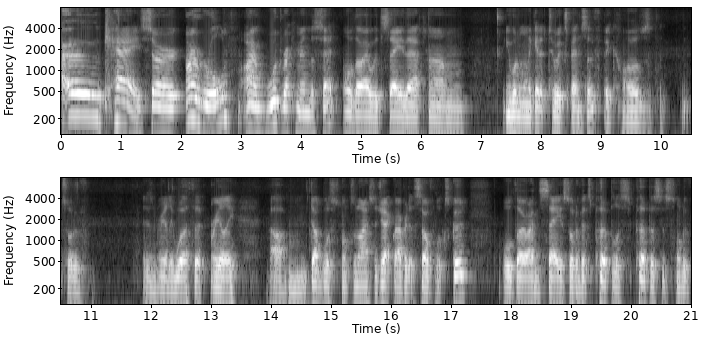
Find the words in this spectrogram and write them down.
Okay, so overall, I would recommend the set, although I would say that um, you wouldn't want to get it too expensive because it sort of isn't really worth it, really. Um, Douglas looks nice, the Jackrabbit itself looks good, although I'd say sort of its purpose, purpose is sort of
